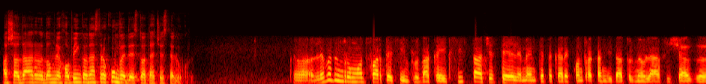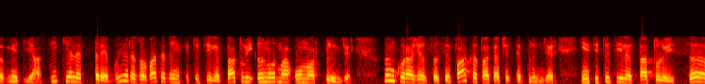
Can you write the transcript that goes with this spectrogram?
Așadar, domnule Hopincă, noastră cum vedeți toate aceste lucruri? Uh, le văd într-un mod foarte simplu. Dacă există aceste elemente pe care contracandidatul meu le afișează mediatic, ele trebuie rezolvate de instituțiile statului în urma unor plângeri. Încurajez să se facă toate aceste plângeri, instituțiile statului să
